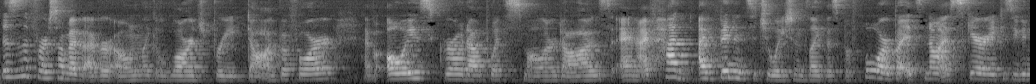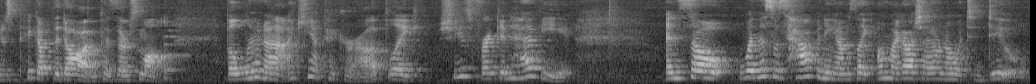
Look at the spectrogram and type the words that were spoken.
this is the first time I've ever owned like a large breed dog before. I've always grown up with smaller dogs and I've had, I've been in situations like this before, but it's not as scary because you can just pick up the dog because they're small. But Luna, I can't pick her up. Like she's freaking heavy. And so when this was happening, I was like, oh my gosh, I don't know what to do.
